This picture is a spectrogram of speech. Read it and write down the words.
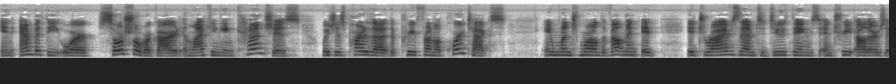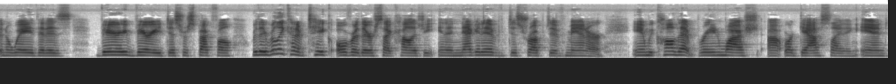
in empathy or social regard and lacking in conscious, which is part of the, the prefrontal cortex in one's moral development, it it drives them to do things and treat others in a way that is very, very disrespectful, where they really kind of take over their psychology in a negative, disruptive manner. And we call that brainwash uh, or gaslighting. And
